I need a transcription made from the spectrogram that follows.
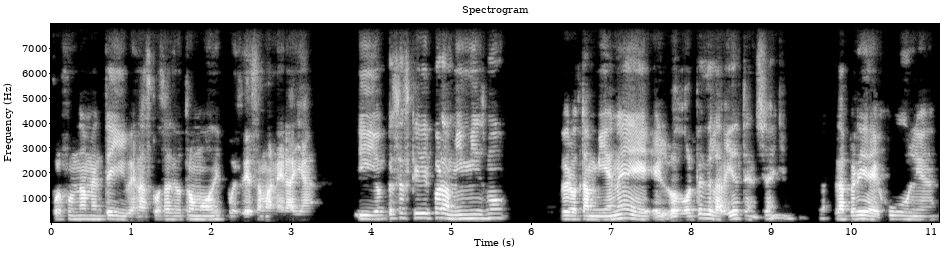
profundamente y ven las cosas de otro modo y pues de esa manera ya. Y yo empecé a escribir para mí mismo pero también eh, los golpes de la vida te enseñan. La, pérdida de Julia,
